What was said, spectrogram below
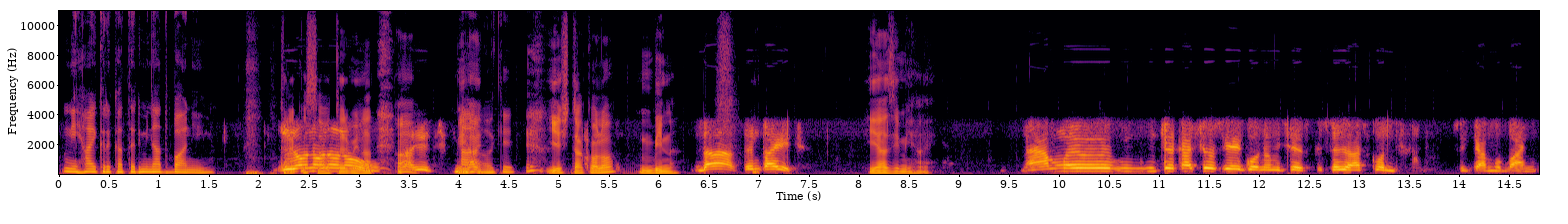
Mihai cred că a terminat banii. Cred că Nu, s-au nu, nu, terminat. nu, Ah, aici. Mihai, Ah, ok. ești acolo? Bine. Da, sunt aici. Ia zi, Mihai. Am uh, încercat și eu să economisesc, să ascund, se cheamă bani.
